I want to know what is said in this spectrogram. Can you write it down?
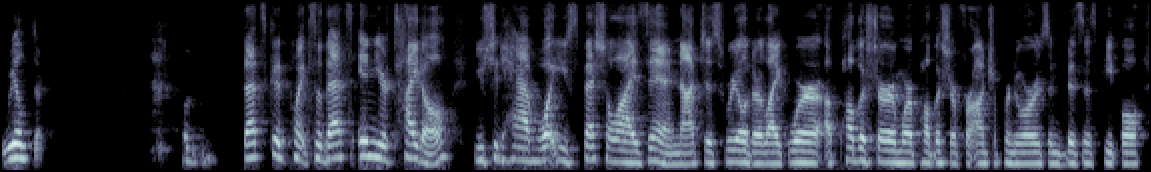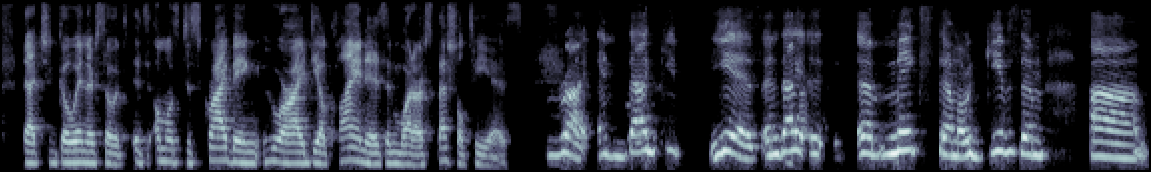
realtor That's a good point. So that's in your title. You should have what you specialize in, not just realtor. Like we're a publisher and we're a publisher for entrepreneurs and business people. That should go in there. So it's it's almost describing who our ideal client is and what our specialty is. right and that gives yes and that uh, uh, makes them or gives them um,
